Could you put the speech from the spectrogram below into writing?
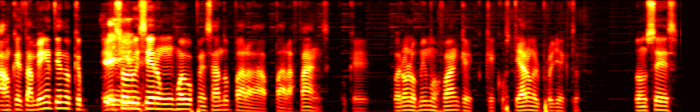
aunque también entiendo que eso lo hicieron un juego pensando para, para fans, porque fueron los mismos fans que, que costearon el proyecto. Entonces,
